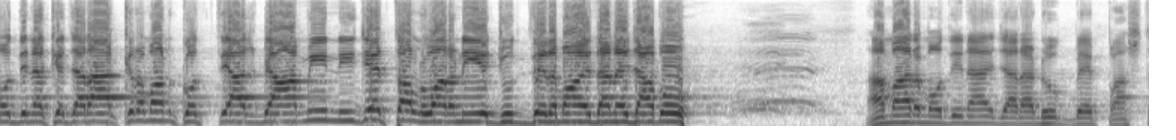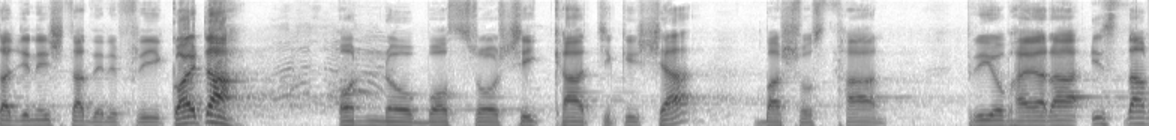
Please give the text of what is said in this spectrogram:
মদিনাকে যারা আক্রমণ করতে আসবে, আমি নিজে তলোয়ার নিয়ে যুদ্ধের ময়দানে যাব। আমার মদিনায় যারা ঢুকবে, পাঁচটা জিনিস তাদের ফ্রি কয়টা? অন্ন, বস্ত্র, শিক্ষা, চিকিৎসা, বাসস্থান। প্রিয় ভাইয়ারা, ইসলাম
